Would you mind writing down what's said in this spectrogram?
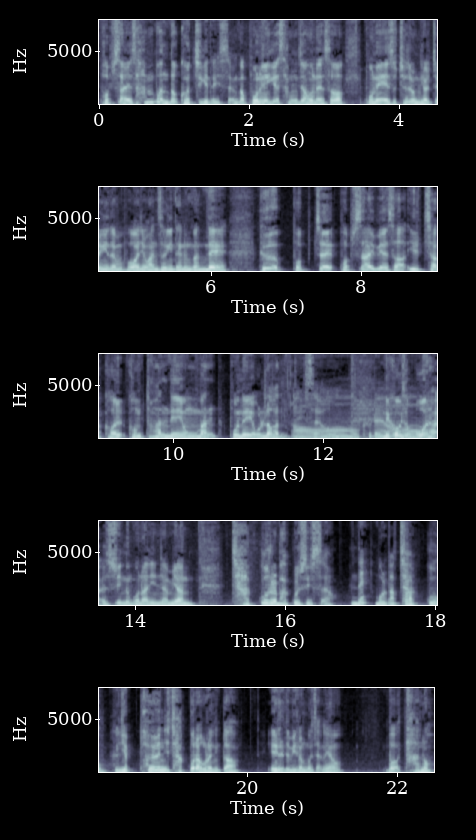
법사에서 한 번 더 거치게 돼 있어요. 그러니까 본회의에 상정을 해서 본회의에서 최종 결정이 되면 법안이 완성이 되는 건데 그 법제 법사위에서 1차 걸, 검토한 내용만 본회의에 올라가도록 돼 있어요. 어, 그래요. 근데 거기서 뭘 할 수 있는 권한이 있냐면 작구를 바꿀 수 있어요. 네? 뭘 바꿔? 작구. 이게 표현이 작구라 그러니까 예를 들면 이런 거잖아요. 뭐 단어.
